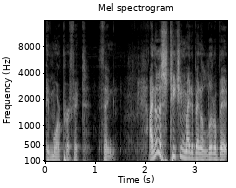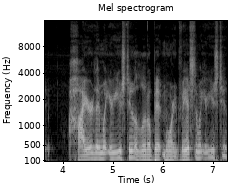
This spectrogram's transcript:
a more perfect thing. I know this teaching might have been a little bit higher than what you're used to, a little bit more advanced than what you're used to.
